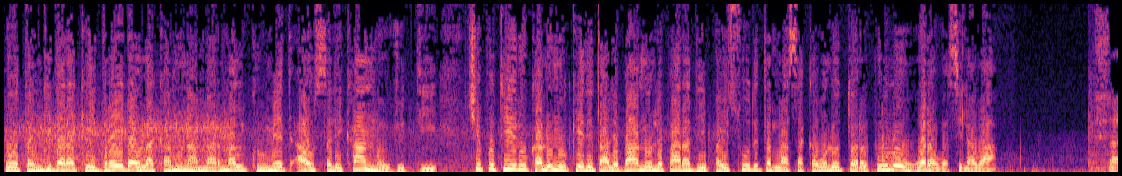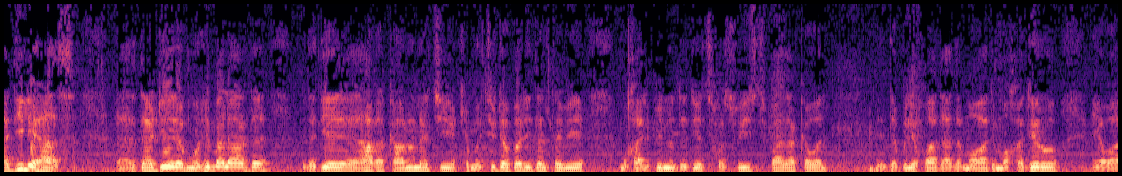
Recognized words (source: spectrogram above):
په تنګي دره کې درې ډوله کانونه مرمل، کرومیت او سلیکان موجود دي چې په تیرو کلونو کې د طالبانو لپاره د پیسو د ترلاسه کولو تر ټولو غوره وسیله وه. اقتصادي لحاظ دا ډېره مهمه لار ده، خو د دې هغه کانونه چې قیمتي ډبرې دلته وې، مخالفینو د دې څخه سوء استفاده کول، د بلې خوا دا د مواد مخدرو یوه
